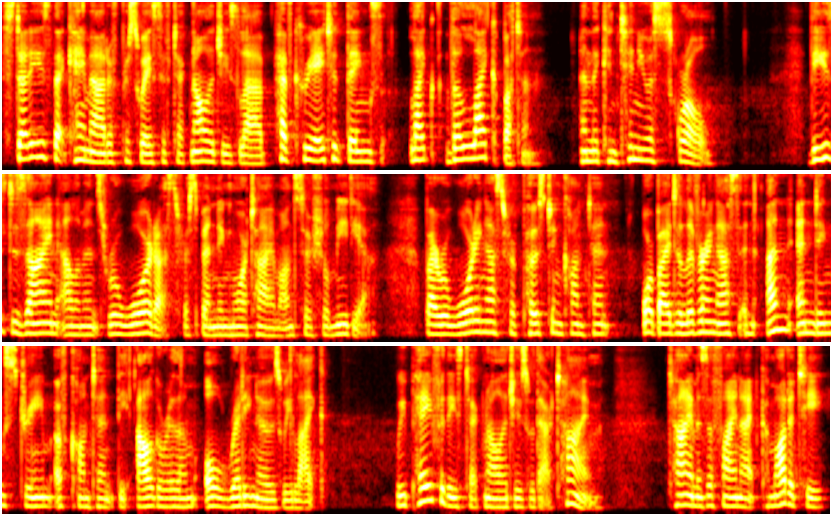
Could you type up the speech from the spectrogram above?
Studies that came out of Persuasive Technologies Lab have created things like the like button and the continuous scroll. These design elements reward us for spending more time on social media, by rewarding us for posting content, or by delivering us an unending stream of content the algorithm already knows we like. We pay for these technologies with our time. Time is a finite commodity,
